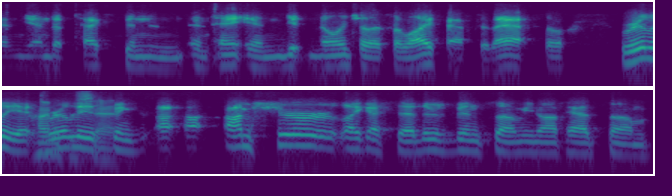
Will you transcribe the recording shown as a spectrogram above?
and you end up texting and and, and getting to know each other for life after that. So really, it 100%. really it's been. I, I'm sure, like I said, there's been some. You know, I've had some,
